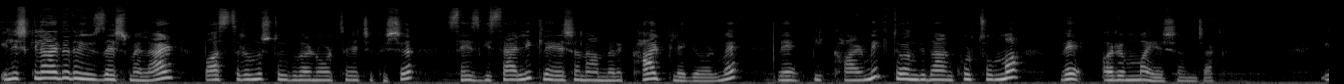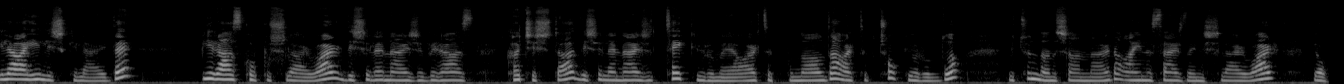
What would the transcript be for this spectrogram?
İlişkilerde de yüzleşmeler, bastırılmış duyguların ortaya çıkışı, sezgisellikle yaşananları kalple görme ve bir karmik döngüden kurtulma ve arınma yaşanacak. İlahi ilişkilerde biraz kopuşlar var. Dişil enerji biraz kaçışta. Dişil enerji tek yürümeye artık bunaldı, artık çok yoruldu. Bütün danışanlarda aynı serzenişler var. Yok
